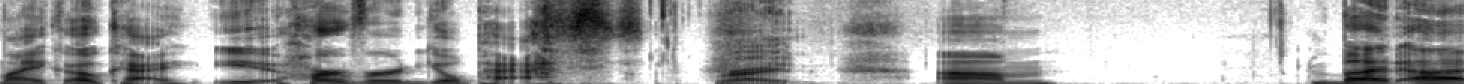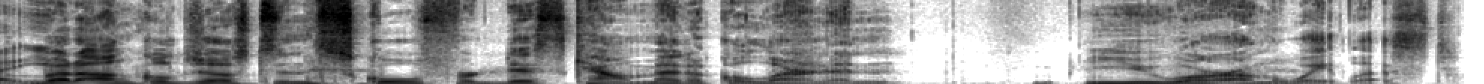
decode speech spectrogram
Like, okay, you- Harvard, you'll pass. Right. Um, But uh, But Uncle Justin's School for Discount Medical Learning, you are on the wait list.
